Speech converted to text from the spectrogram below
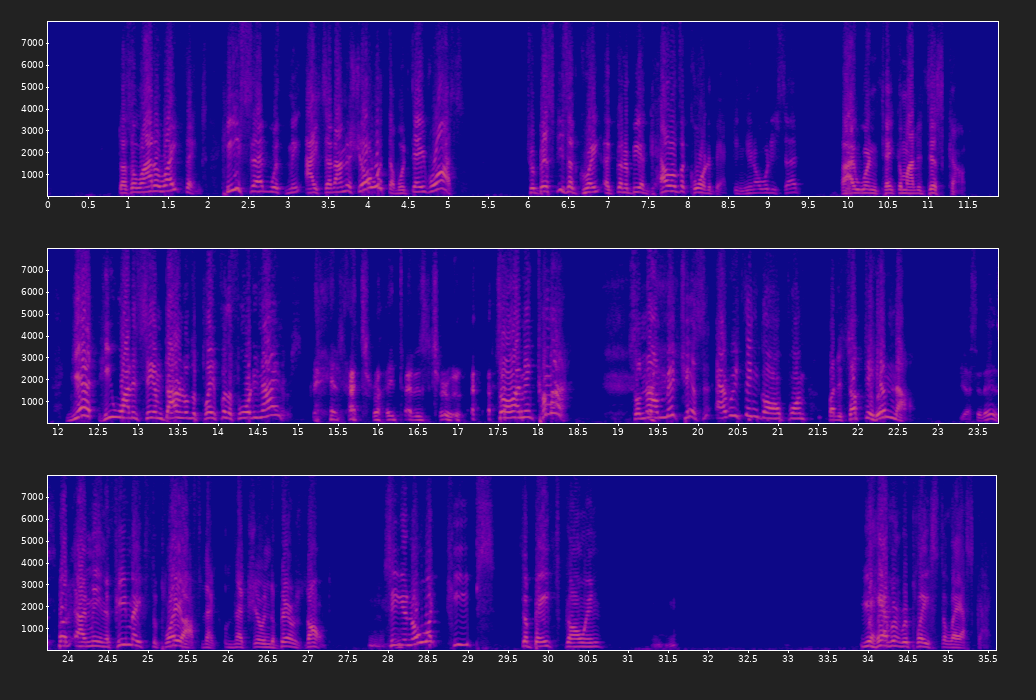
does a lot of right things. He said with me, I said on the show with them, with Dave Ross, Trubisky's a great, going to be a hell of a quarterback. And you know what he said? I wouldn't take him on a discount. Yet he wanted Sam Darnold to play for the 49ers. That's right. That is true. So, I mean, come on. So now Mitch has everything going for him, but it's up to him now. Yes, it is. But I mean, if he makes the playoffs next, next year and the Bears don't, see, you know what keeps debates going? Mhm. You haven't replaced the last guy.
